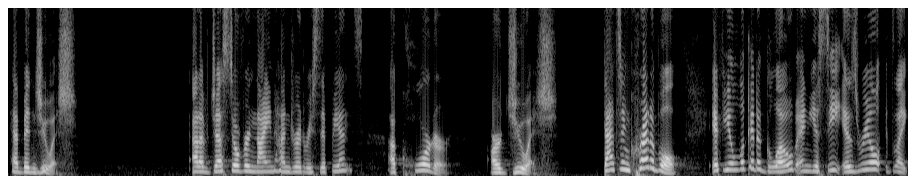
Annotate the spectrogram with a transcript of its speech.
have been Jewish. Out of just over 900 recipients, a quarter are Jewish. That's incredible. If you look at a globe and you see Israel, it's like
